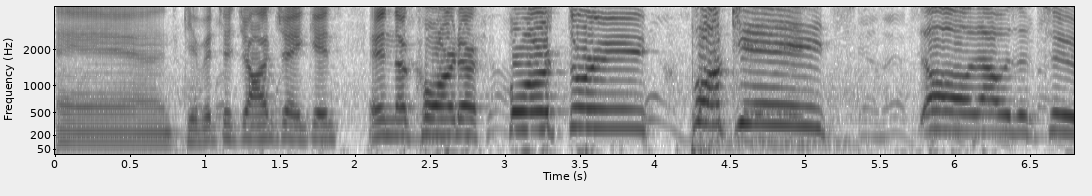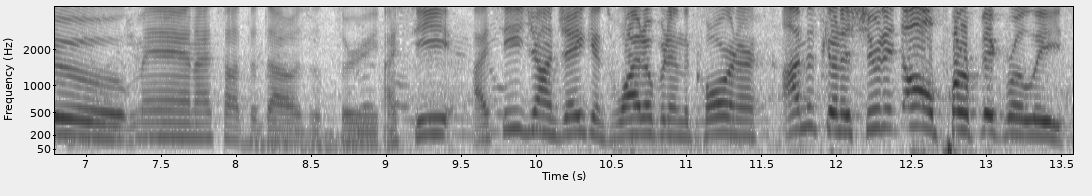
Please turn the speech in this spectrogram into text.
And give it to John Jenkins in the corner for three. Buckets! Oh, that was a two. Man, I thought that that was a three. I see, I see John Jenkins wide open in the corner. I'm just going to shoot it. Oh, perfect release.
